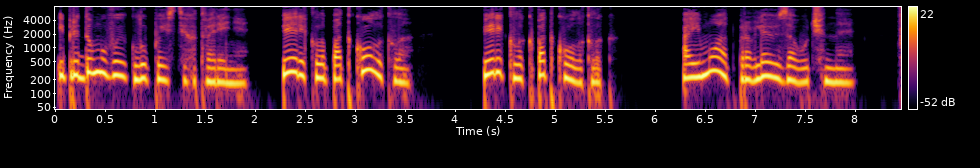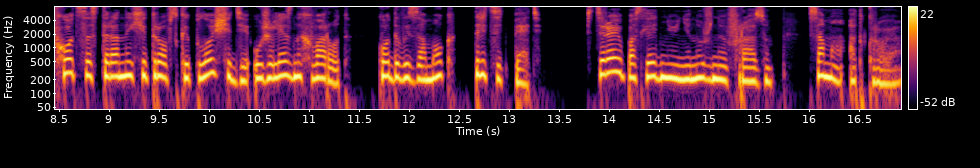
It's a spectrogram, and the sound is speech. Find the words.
и придумываю глупые стихотворения. Перекла под колокла, переклок под колоклок. А ему отправляю заученное. Вход со стороны Хитровской площади у железных ворот. Кодовый замок 35. Стираю последнюю ненужную фразу. Сама открою.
